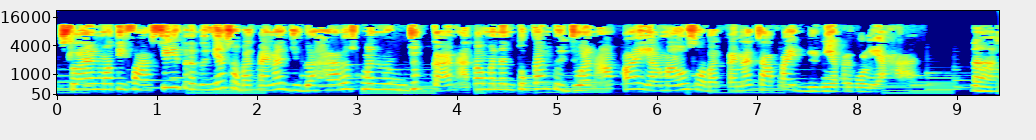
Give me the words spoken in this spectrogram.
Selain motivasi, tentunya Sobat Pena juga harus menunjukkan atau menentukan tujuan apa yang mau Sobat Pena capai di dunia perkuliahan. Nah,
